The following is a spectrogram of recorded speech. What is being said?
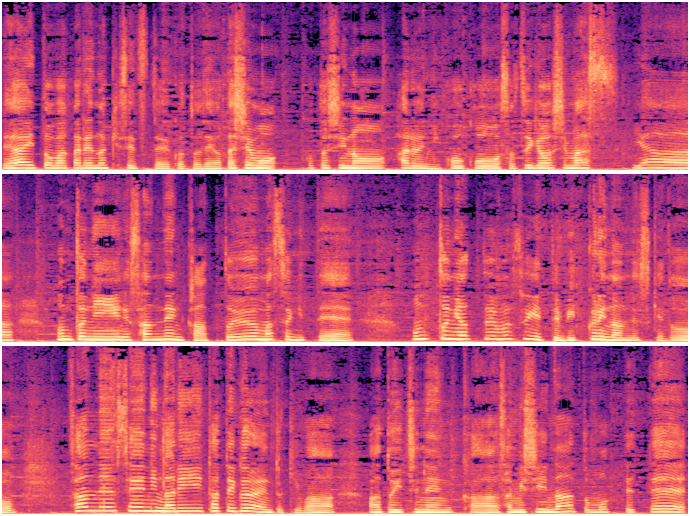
出会いと別れの季節ということで私も今年の春に高校を卒業します。いやー本当に3年間あっという間すぎて本当にあっという間すぎてびっくりなんですけど3年生になりたてぐらいの時はあと1年か寂しいなと思ってて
